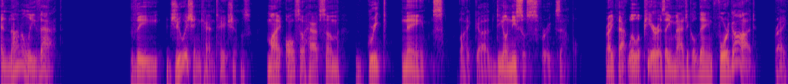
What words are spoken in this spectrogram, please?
And not only that, the Jewish incantations might also have some Greek names, like uh, Dionysus, for example, right? That will appear as a magical name for God, right?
